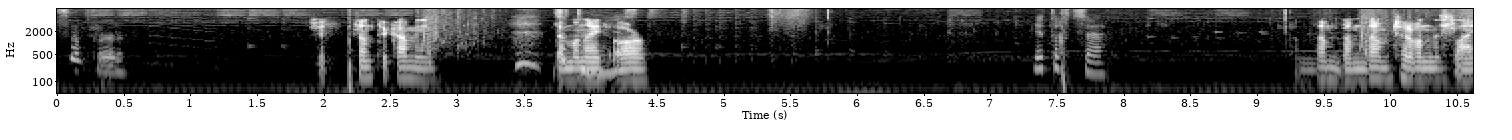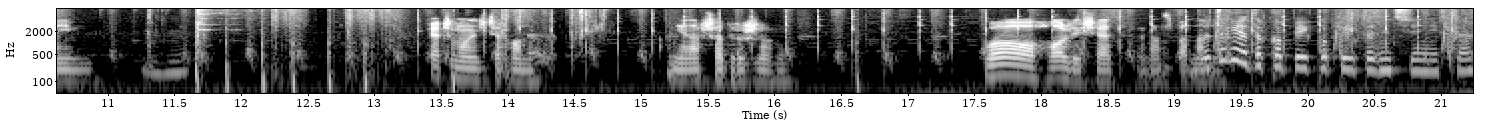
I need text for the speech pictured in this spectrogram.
Super. Świecący kamień. to Demonite jest? ore. Ja to chcę. Dam, dam, dam, dam, czerwony slime. Mhm. Ja czemu on jest czerwony? A nie na przykład różowy. Wow, holy shit, teraz spadł na. Dlaczego ja to kopię i kopię i to nic się nie chce?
